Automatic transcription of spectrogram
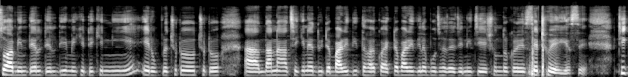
সোয়াবিন তেল টেল দিয়ে মেখে টেখে নিয়ে এর উপরে ছোট ছোট দানা আছে কিনা দুইটা বাড়ি দিতে হয়। কয়েকটা বাড়ি দিলে বোঝা যায় যে নিচে সুন্দর করে সেট হয়ে গেছে। ঠিক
